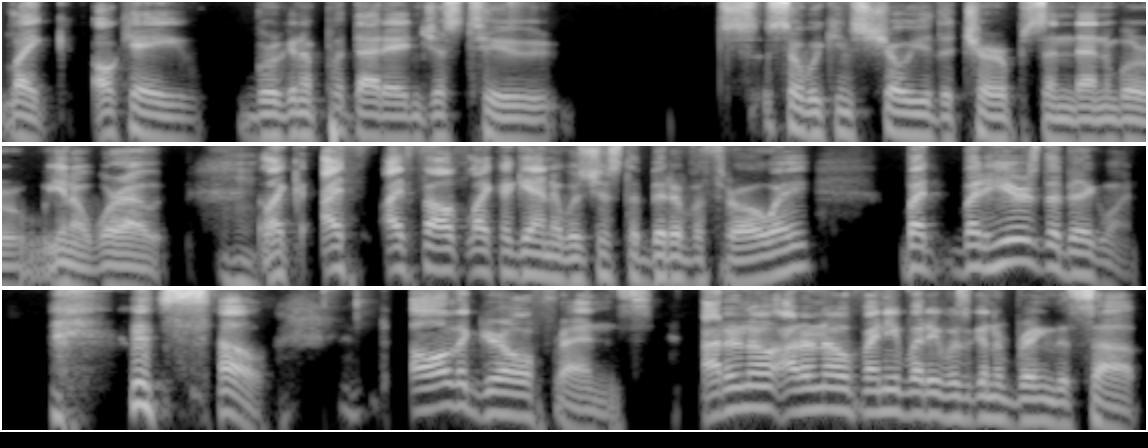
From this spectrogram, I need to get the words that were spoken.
like okay we're gonna put that in just to so we can show you the chirps and then we're you know we're out Mhm. like i i felt like again it was just a bit of a throwaway but but here's the big one so all the girlfriends i don't know i don't know if anybody was going to bring this up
